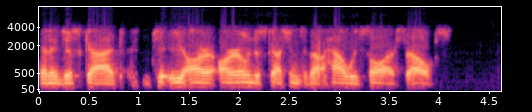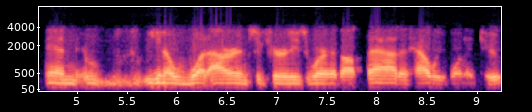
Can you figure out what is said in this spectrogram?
And it just got our, our own discussions about how we saw ourselves and, you know, what our insecurities were about that and how we wanted to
